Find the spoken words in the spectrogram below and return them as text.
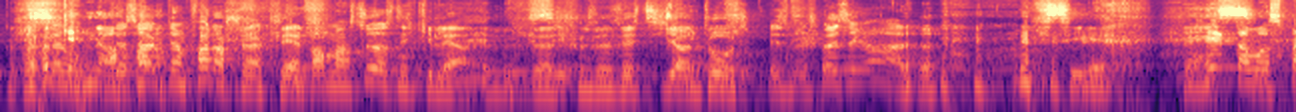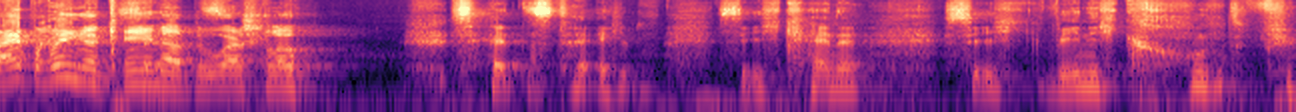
Das, hat dein- Genau. das hat dein Vater schon erklärt. Warum hast du das nicht gelernt? Der ist schon seit 60 Jahren tot. Ist mir scheißegal. Ich sehe, Der hätte da was beibringen können, du Arschloch. seitens der Elben sehe ich keine, sehe ich wenig Grund für.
